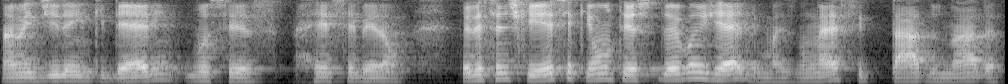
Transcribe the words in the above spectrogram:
Na medida em que derem, vocês receberão. Interessante que esse aqui é um texto do Evangelho, mas não é citado nada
